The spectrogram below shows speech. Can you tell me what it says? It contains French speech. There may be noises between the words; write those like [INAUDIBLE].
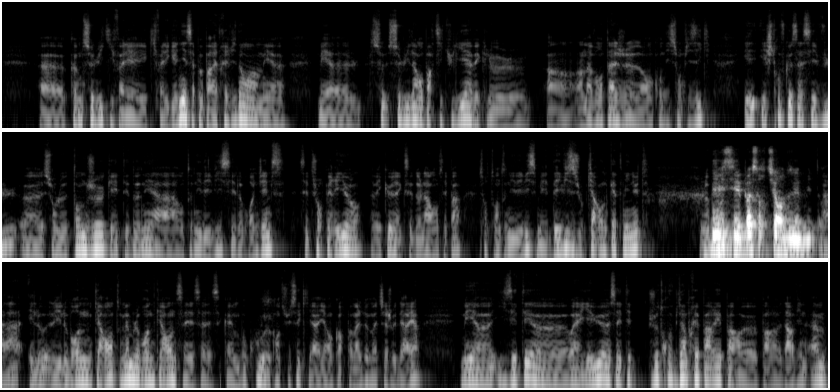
euh, comme celui qu'il fallait, qu'il fallait gagner. Ça peut paraître évident, hein, mais, euh, mais ce- celui-là en particulier avec le, un, un avantage en conditions physiques. Et, et je trouve que ça s'est vu sur le temps de jeu qui a été donné à Anthony Davis et LeBron James. C'est toujours périlleux hein, avec eux, avec ces deux-là, on ne sait pas, surtout Anthony Davis, mais Davis joue 44 minutes. LeBron- Davis, il n'est pas sorti en deuxième mi-temps. voilà, et, le, et LeBron 40, même LeBron 40, c'est c'est- c'est quand même beaucoup euh, quand tu sais qu'il y, a- il y a encore pas mal de matchs à jouer derrière. Mais euh, ils étaient, euh, ouais, il y a eu, ça a été, je trouve, bien préparé par, par Darvin Ham.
